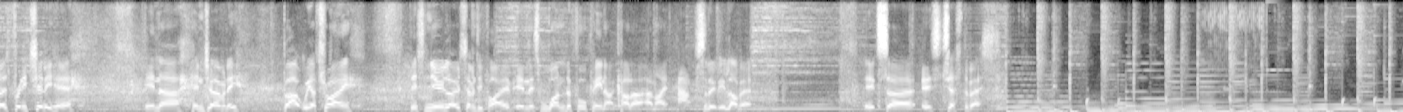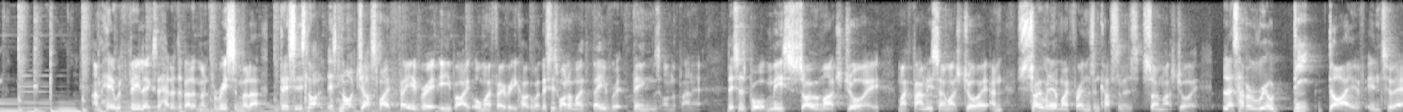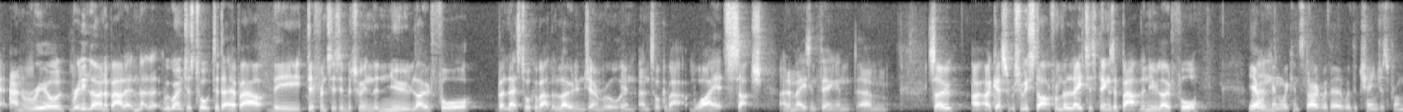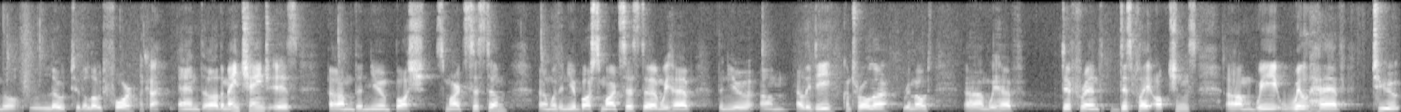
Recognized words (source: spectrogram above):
So it's pretty chilly here in, uh, in Germany, but we are trying this new Load 75 in this wonderful peanut color and I absolutely love it. It's, uh, it's just the best. I'm here with Felix, the head of development for Riese Müller. This is not, it's not just my favorite e-bike or my favorite e-cargo bike. This is one of my favorite things on the planet. This has brought me so much joy, my family so much joy, and so many of my friends and customers so much joy. Let's have a real deep dive into it and real, really learn about it. And we won't just talk today about the differences in between the new Load 4 but let's talk about the load in general and, yeah. and talk about why it's such an amazing thing. And um, so I, I, guess should we start from the latest things about the new Load 4? Yeah, and we can we can start with the with the changes from the Load to the Load 4. Okay. And uh, the main change is um, the new Bosch Smart System. Um, with the new Bosch Smart System, we have the new um, LED controller remote. Um, we have different display options. Um, we will have two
